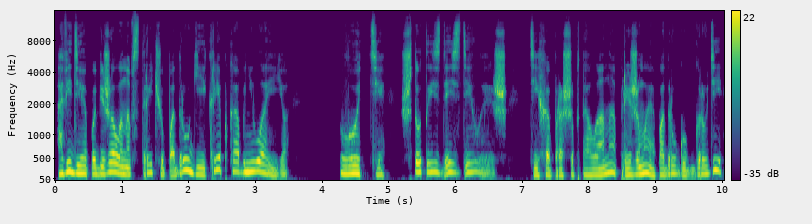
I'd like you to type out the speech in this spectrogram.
Авидия побежала навстречу подруге и крепко обняла ее. «Лотти, что ты здесь делаешь?» — тихо прошептала она, прижимая подругу к груди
